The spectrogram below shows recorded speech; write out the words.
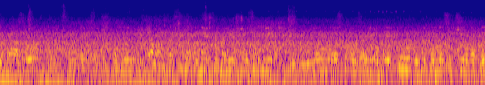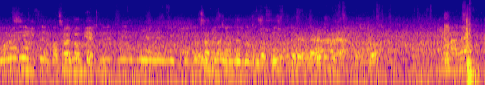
i gazu. To powinno działać. Za chwilę podejście Pan jeszcze osoby do sprawdzenia obiektu i do pomocy przy ewakuacji całego obiektu. Zaraz będę do Nie mamy?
